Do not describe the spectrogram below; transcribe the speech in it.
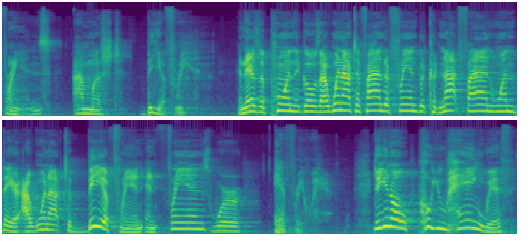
friends, I must be a friend. And there's a poem that goes, I went out to find a friend, but could not find one there. I went out to be a friend, and friends were everywhere. Do you know who you hang with?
